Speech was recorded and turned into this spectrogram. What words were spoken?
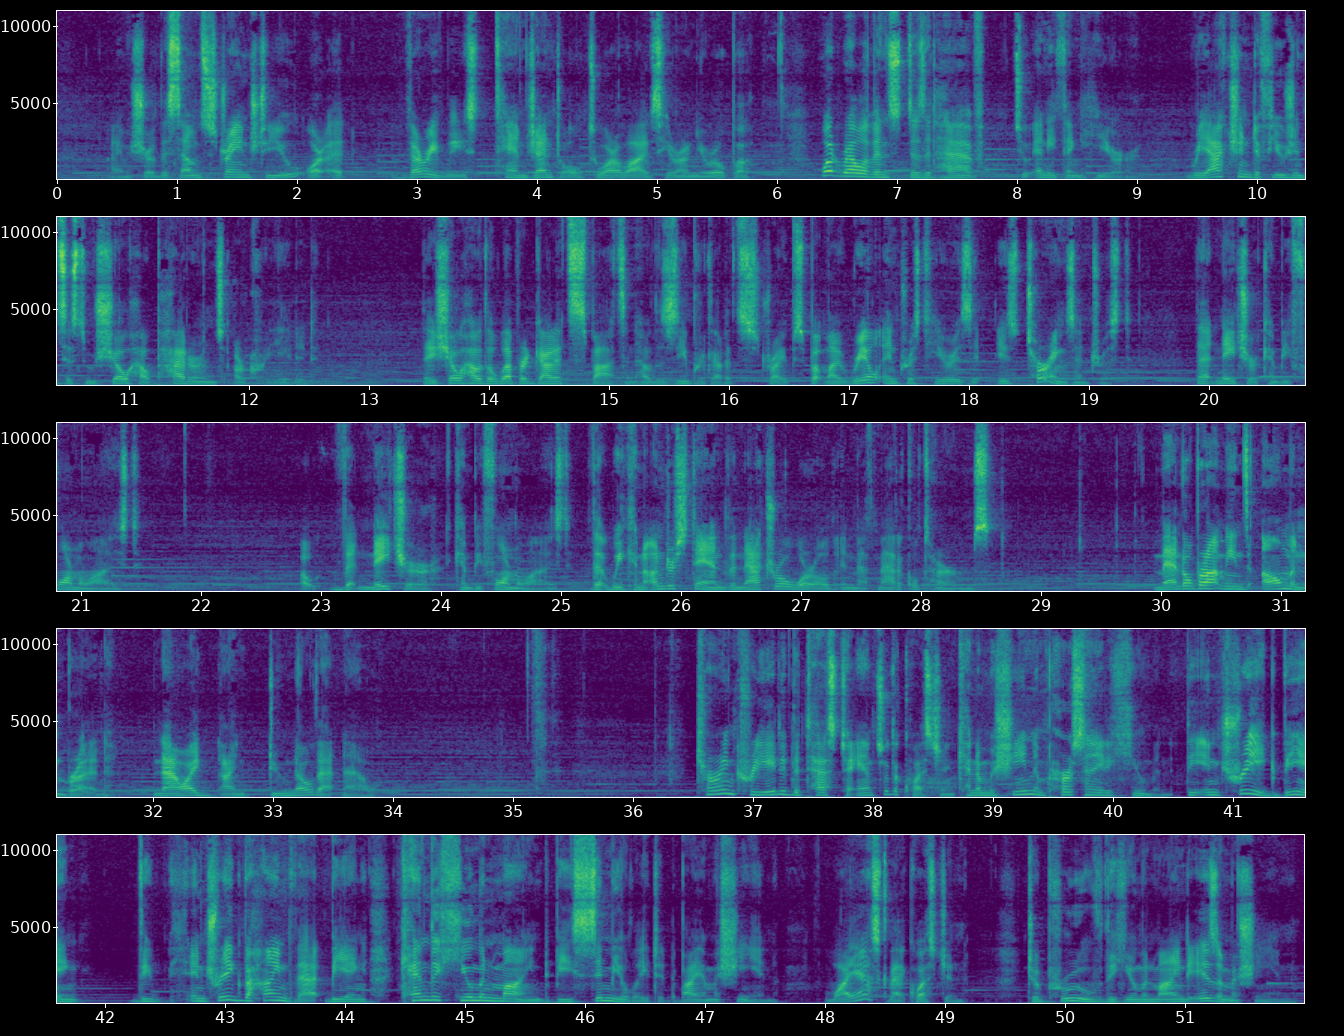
I am sure this sounds strange to you, or at very least tangential to our lives here on Europa. What relevance does it have to anything here? Reaction diffusion systems show how patterns are created. They show how the leopard got its spots and how the zebra got its stripes, but my real interest here is, is Turing's interest that nature can be formalized oh, that nature can be formalized, that we can understand the natural world in mathematical terms. Mandelbrot means almond bread. Now I, I do know that now. Turing created the test to answer the question, can a machine impersonate a human? The intrigue being the intrigue behind that being, can the human mind be simulated by a machine? Why ask that question? To prove the human mind is a machine.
